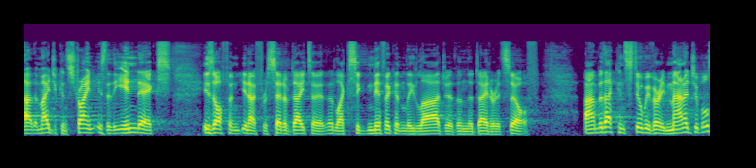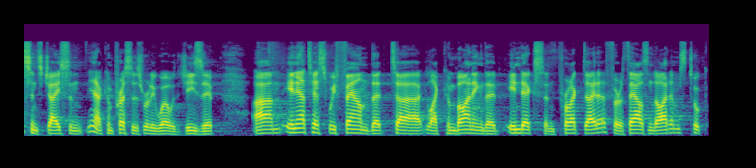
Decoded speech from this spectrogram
Uh, the major constraint is that the index is often, you know, for a set of data, like significantly larger than the data itself. Um, but that can still be very manageable since JSON, you know, compresses really well with gzip. Um, in our test, we found that uh, like combining the index and product data for 1,000 items took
